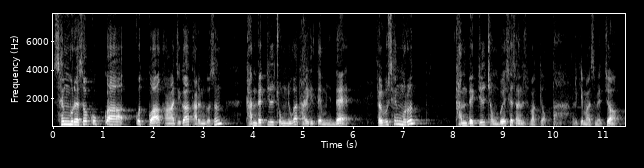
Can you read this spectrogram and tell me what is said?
생물에서 꽃과, 꽃과 강아지가 다른 것은 단백질 종류가 다르기 때문인데 결국 생물은 단백질 정보의 세상일 수밖에 없다. 이렇게 말씀했죠.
